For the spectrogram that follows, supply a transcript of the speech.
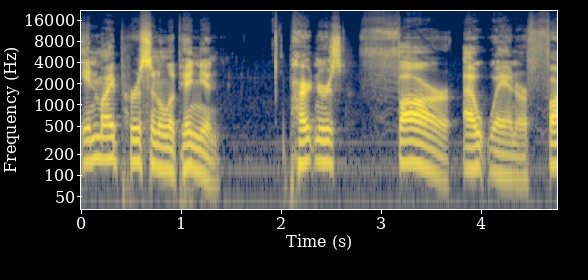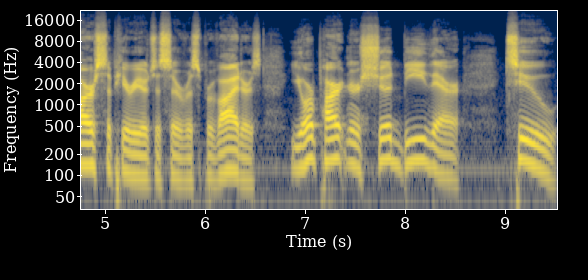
In my personal opinion, partners far outweigh and are far superior to service providers. Your partner should be there to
